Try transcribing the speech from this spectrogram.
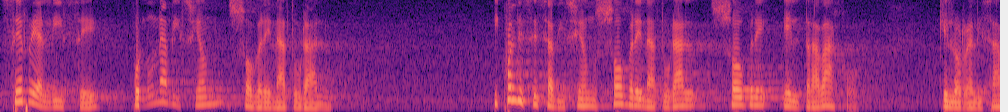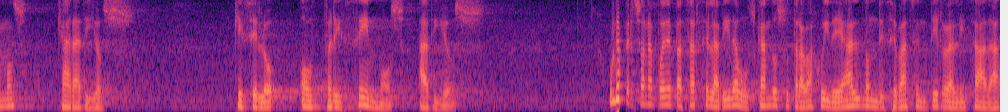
se realice con una visión sobrenatural. ¿Y cuál es esa visión sobrenatural sobre el trabajo? Que lo realizamos cara a Dios, que se lo ofrecemos a Dios. Una persona puede pasarse la vida buscando su trabajo ideal donde se va a sentir realizada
